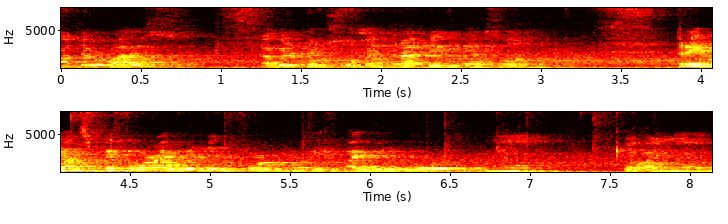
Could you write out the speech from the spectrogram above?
Otherwise, I will pursue my driving lesson. Three months before, I will inform you if I will go. Mm. So I know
